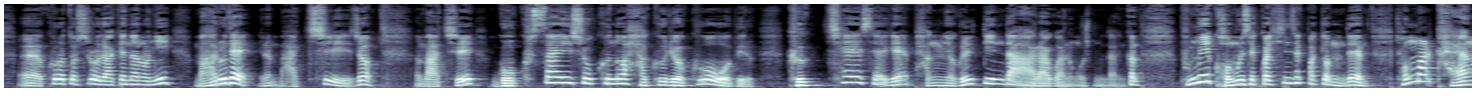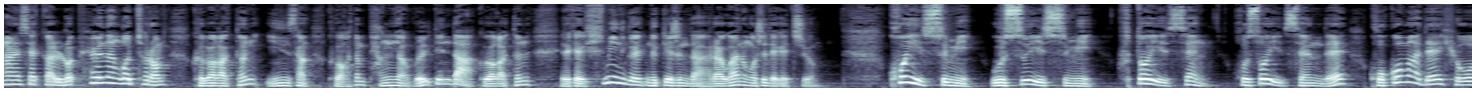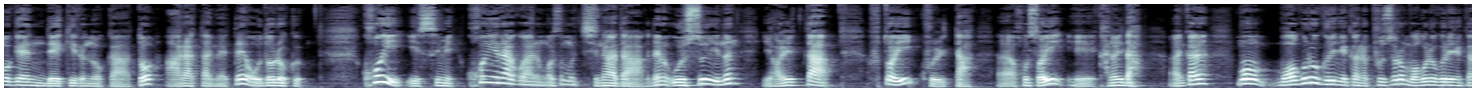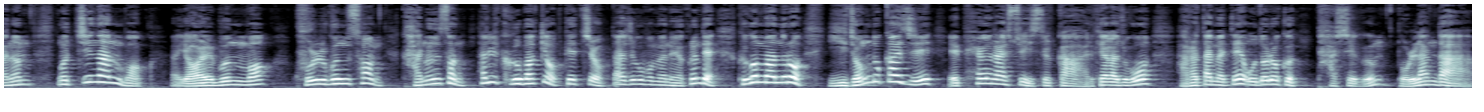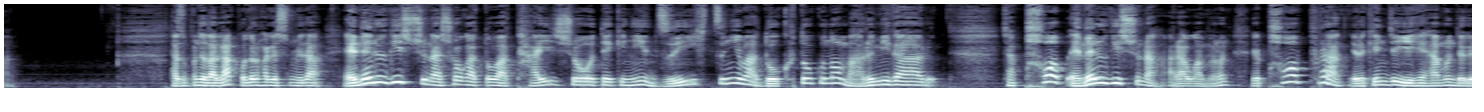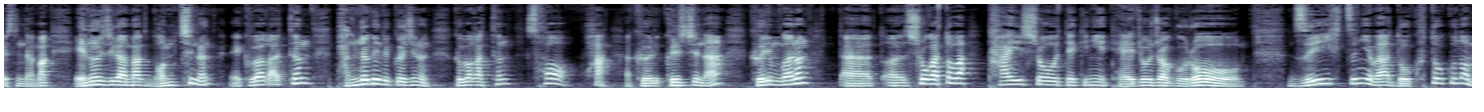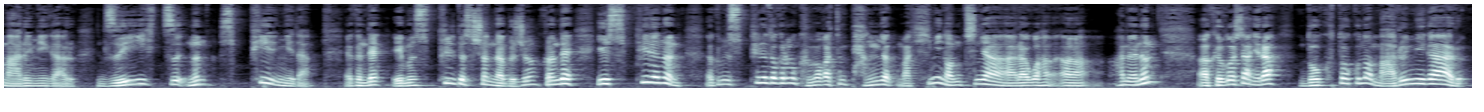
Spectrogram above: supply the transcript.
쿠로토 시로 다케나노니 마루데 이런 마치죠. 마치 고쿠사이 쇼크노 하쿠력구 오비르 극채색의 박력을 띈다라고 하는 것입니다. 그러니까 분명히 검은색과 흰색밖에 없는데 정말 다양한 색깔로 표현한 것처럼 그와 같은 인상, 그와 같은 박력을 띈다. 그와 같은 이렇게 힘이 느껴진다라고 하는 것이 되겠죠. 濃い墨、薄い墨、太い線、細い線でここまで表現できるのかと改めて驚く。濃い墨、濃い라고하는것은뭐 진하다. 그다음에 우수이는 열다, 후도이 굵다, 호소이 가늘다. 그러니까 뭐 먹으로 그리니까는 붓으로 먹으로 그리니까는 뭐 진한 먹, 얇은 먹, 굵은 선, 가는 선, 사실 그거밖에 없겠죠. 따지고 보면은요. 그런데 그것만으로 이 정도까지 표현할 수 있을까? 이렇게 해가지고 알았다면 때 오도록 그 다시금 놀란다. 다섯 번째 단락 보도록 하겠습니다. エネルギッシュな書画とは対照的に随筆には独特の丸みが 자, 파워, 에너지슈나라고 하면은 파워풀한 이렇게 이제 이해하면 되겠습니다. 막 에너지가 막 넘치는 예, 그와 같은 박력이 느껴지는 그와 같은 서화 글, 글씨나 그림과는 아, 어. 예, 근데 이분 수필도 쓰셨나 보죠. 그런데 이 수필에는 그럼 수필에도 그러면 그와 같은 박력, 막 힘이 넘치냐라고 하, 아, 면은 아, 그것이 아니라 丸みがある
